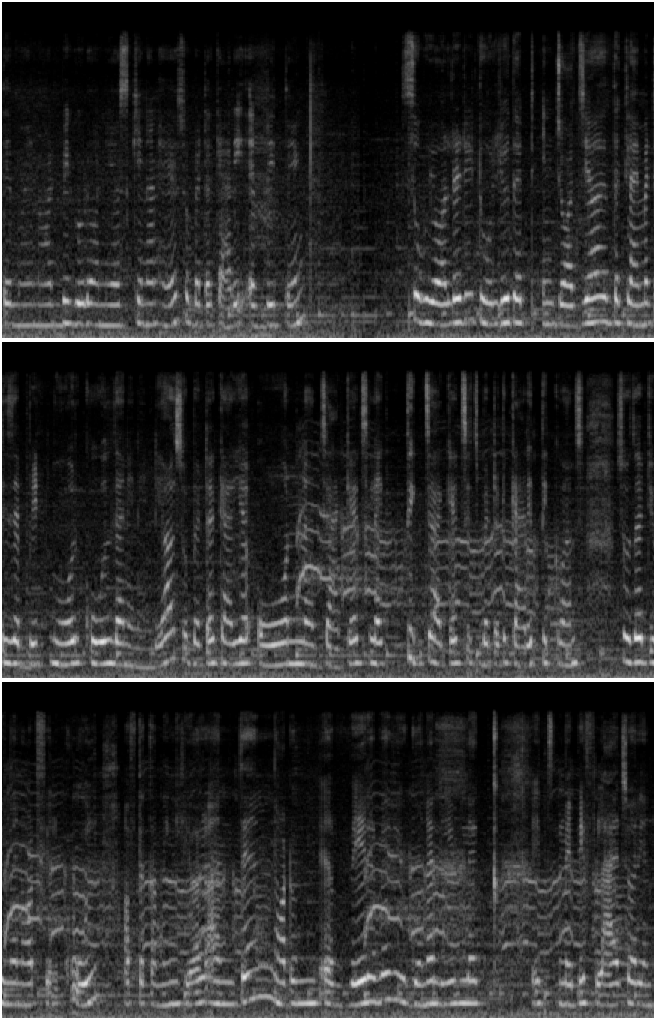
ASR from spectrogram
they may not be good on your skin and hair so better carry everything so we already told you that in Georgia the climate is a bit more cool than in India. So better carry your own jackets like thick jackets. It's better to carry thick ones so that you may not feel cool after coming here. And then not on uh, wherever you're gonna live like it's maybe flats or in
